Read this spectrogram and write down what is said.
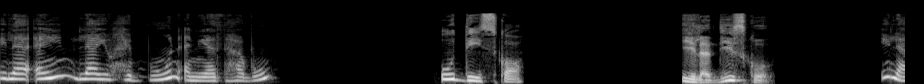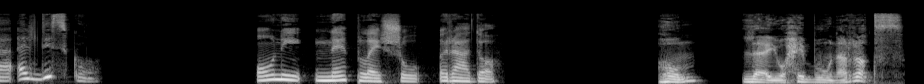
إلى أين لا يحبون أن يذهبوا؟ u disko إلى الديسكو. إلى الديسكو. Oni ne plešu rado. هم لا يحبون الرقص.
